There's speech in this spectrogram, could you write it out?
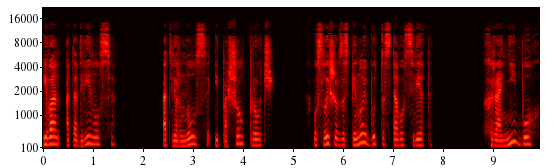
Иван отодвинулся, отвернулся и пошел прочь, услышав за спиной будто с того света. Храни Бог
